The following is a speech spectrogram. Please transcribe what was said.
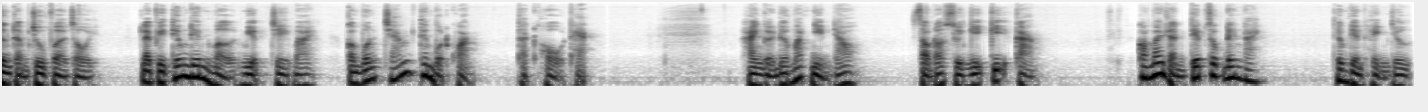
Dương Trầm Chu vừa rồi lại vì thiếu niên mở miệng chê bai, còn muốn chém thêm một khoản, thật hổ thẹn. Hai người đưa mắt nhìn nhau, sau đó suy nghĩ kỹ càng. Có mấy lần tiếp xúc đến nay, thiếu niên hình như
